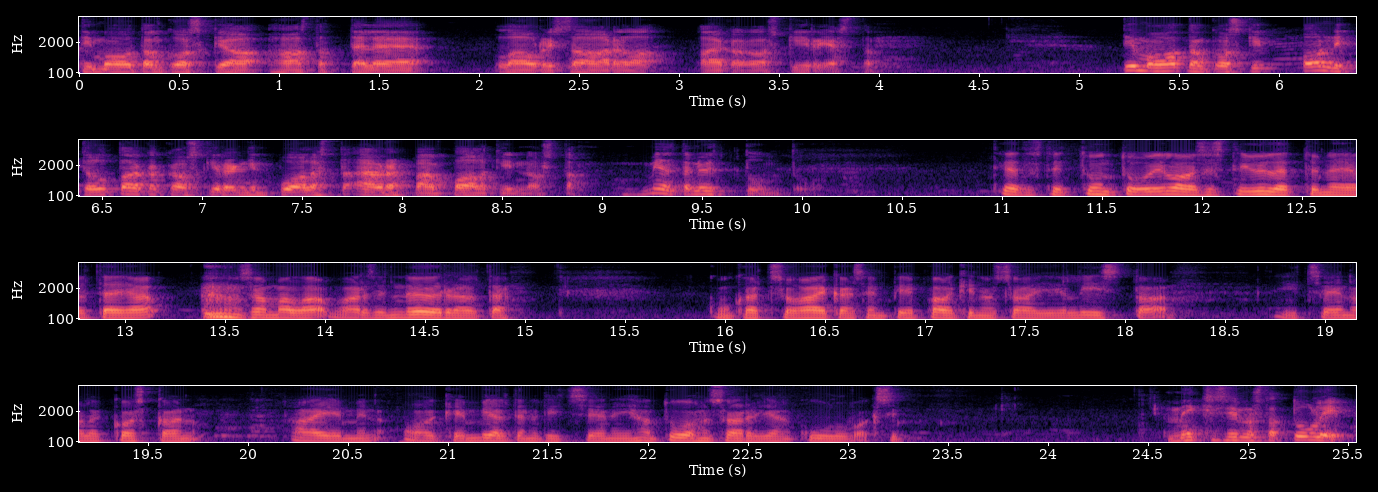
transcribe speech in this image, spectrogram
Timo Otonkoskea haastattelee Lauri Saarela aikakauskirjasta. Timo Otonkoski, onnittelut aikakauskirjankin puolesta Äyräpään palkinnosta. Miltä nyt tuntuu? Tietysti tuntuu iloisesti yllättyneeltä ja samalla varsin nöyrältä, kun katsoo aikaisempien palkinnonsaajien listaa. Itse en ole koskaan aiemmin oikein mieltänyt itseäni ihan tuohon sarjaan kuuluvaksi. Miksi sinusta tuli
